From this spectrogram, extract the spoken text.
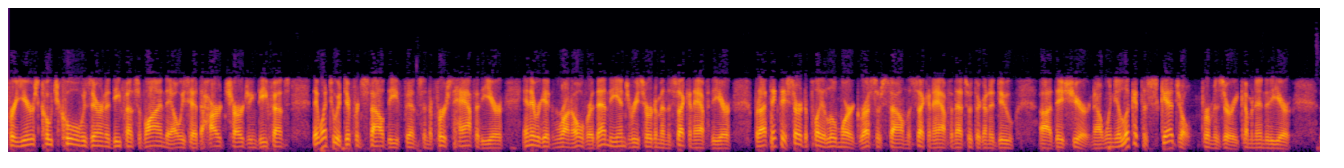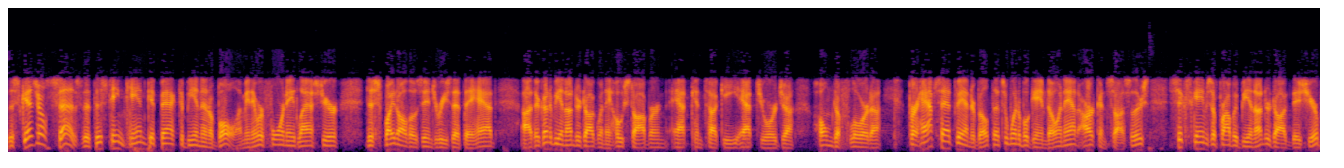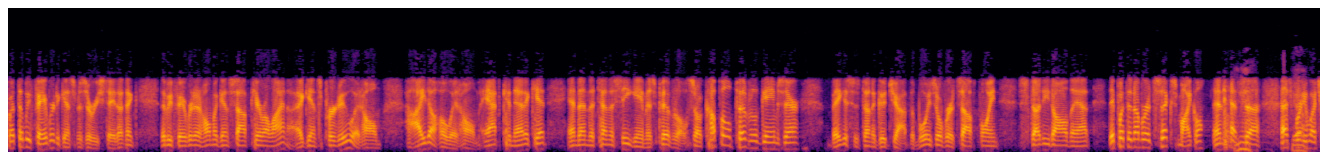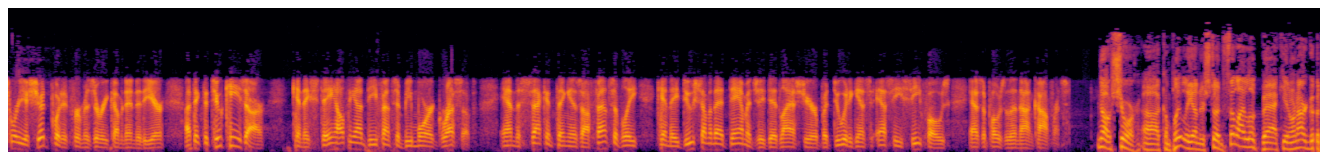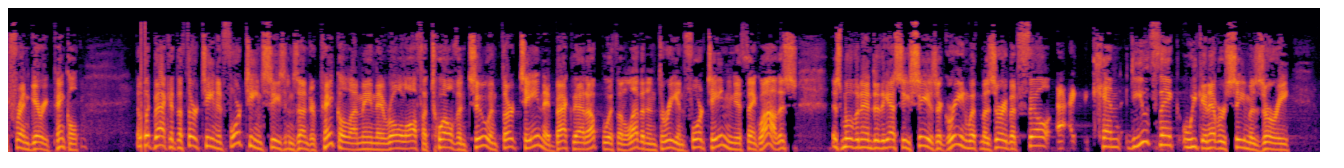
for years, Coach Cool was there in the defensive line. They always had the hard charging defense. They went to a different style defense in the first half of the year, and they were getting run over. Then the injuries hurt them in the second half of the year. But I think they started to play a little more aggressive style in the second half, and that's what they're going to do uh, this year. Now, when you look at the schedule for Missouri coming into the year, the schedule says that this team can get back to being in a bowl. I mean, they were four and eight last year, despite all those injuries that they had. Uh, they're going to be an underdog when they host Auburn, at Kentucky, at Georgia, home to Florida, perhaps at Vanderbilt. That's a winnable game though, and at Arkansas. So there's six games they'll probably be an underdog this year, but they'll be favored against Missouri State. I think they'll be favored at home against South Carolina, against Purdue at home, Idaho at home, at Connecticut, and then the Tennessee game is pivotal. So a couple of pivotal games there. Vegas has done a good job. The boys over at South Point studied all that. They put the number at six, Michael, and that's mm-hmm. uh, that's yeah. pretty much where you should put it for Missouri coming into the year. I think the two keys are can they stay healthy on defense and be more aggressive? And the second thing is offensively, can they do some of that damage they did last year, but do it against SEC foes as opposed to the non-conference? No, sure, uh, completely understood. Phil, I look back, you know, and our good friend Gary Pinkel Look back at the 13 and 14 seasons under Pinkel. I mean, they roll off a 12 and 2 and 13. They back that up with an 11 and 3 and 14, and you think, wow, this this moving into the SEC is agreeing with Missouri. But Phil, can do you think we can ever see Missouri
